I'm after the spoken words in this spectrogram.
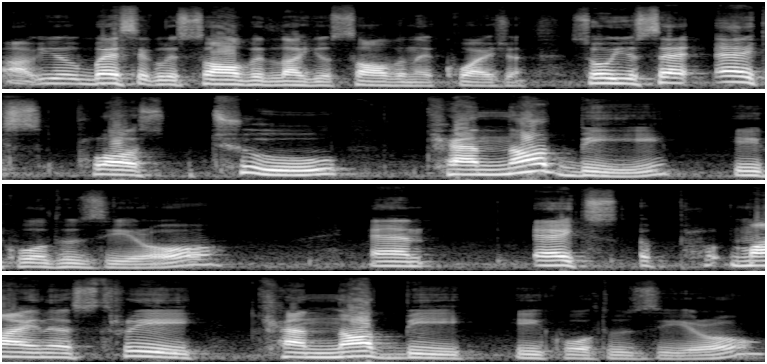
Uh, you basically solve it like you solve an equation. So you say x plus 2 cannot be equal to 0, and x minus 3 cannot be equal to 0.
